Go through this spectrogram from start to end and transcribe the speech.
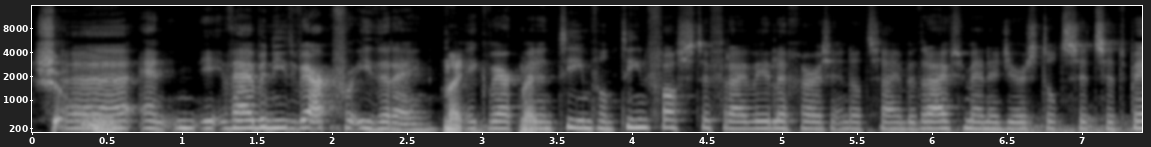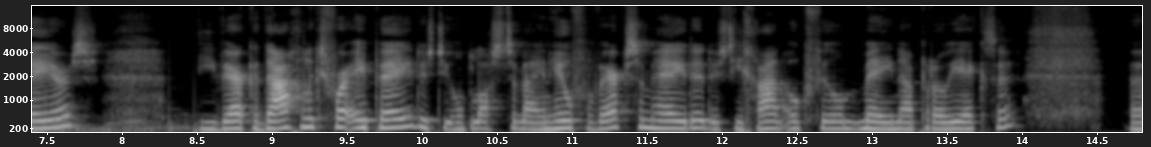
Zo. Eh, en we hebben niet werk voor iedereen. Nee, ik werk nee. met een team van 10 vaste vrijwilligers. En dat zijn bedrijfsmanagers tot ZZP'ers. Die werken dagelijks voor EP. Dus die ontlasten mij in heel veel werkzaamheden. Dus die gaan ook veel mee naar projecten. Eh,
